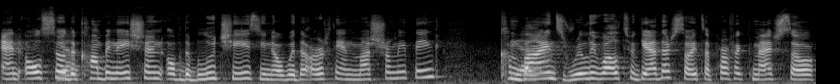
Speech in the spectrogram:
and also yeah. the combination of the blue cheese, you know, with the earthy and mushroomy thing, combines really well together. So it's a perfect match. So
